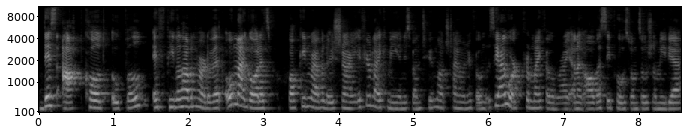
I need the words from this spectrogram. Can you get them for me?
this app called Opal. If people haven't heard of it, oh my god, it's fucking revolutionary. If you're like me and you spend too much time on your phone, see, I work from my phone, right? And I obviously post on social media.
